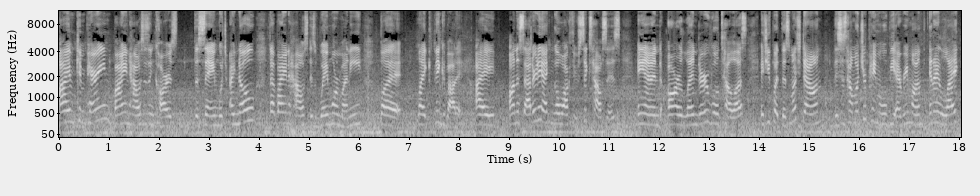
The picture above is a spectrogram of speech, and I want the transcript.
I'm comparing buying houses and cars the same, which I know that buying a house is way more money, but like think about it. I on a Saturday I can go walk through six houses and our lender will tell us if you put this much down, this is how much your payment will be every month and I like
